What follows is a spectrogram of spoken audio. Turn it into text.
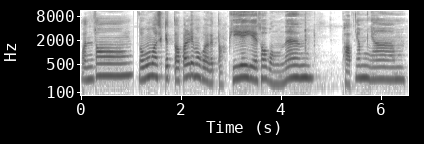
완성! 너무 맛있겠다. 빨리 먹어야겠다. BA에서 먹는 밥. 냠냠.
